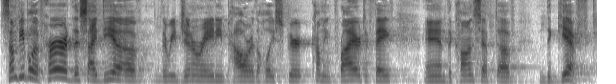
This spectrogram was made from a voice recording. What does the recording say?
Some people have heard this idea of the regenerating power of the Holy Spirit coming prior to faith and the concept of the gift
